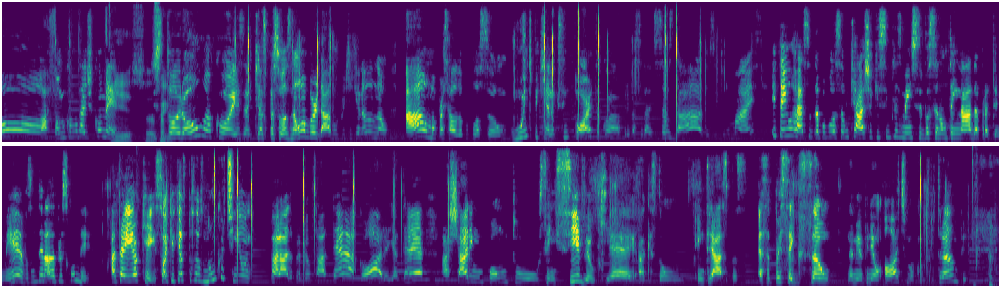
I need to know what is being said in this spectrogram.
a fome com a vontade de comer. Isso. Estourou uma coisa que as pessoas não abordavam, porque querendo ou não, há uma parcela da população muito pequena que se importa com a privacidade dos seus dados e tudo mais. E tem o resto da população que acha que simplesmente se você não tem nada pra temer, você não tem nada pra esconder. Até aí, ok. Só que o que as pessoas nunca tinham parado pra pensar até agora e até acharem um ponto sensível, que é a questão, entre aspas, essa perseguição, na minha opinião, ótima contra o Trump,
